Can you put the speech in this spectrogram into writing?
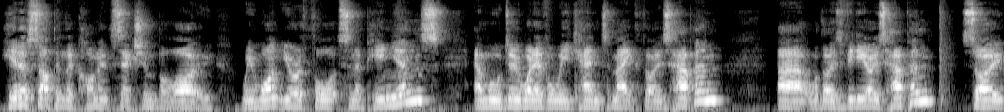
hit us up in the comment section below. We want your thoughts and opinions, and we'll do whatever we can to make those happen, uh, or those videos happen. So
